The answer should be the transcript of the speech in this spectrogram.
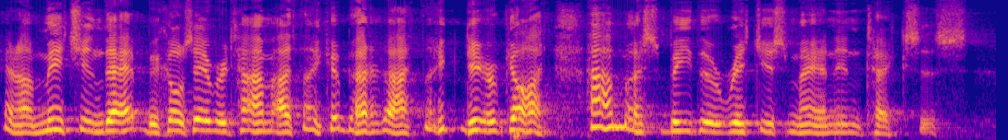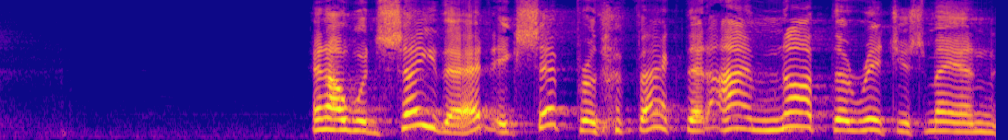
And I mention that because every time I think about it, I think, dear God, I must be the richest man in Texas. And I would say that except for the fact that I'm not the richest man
